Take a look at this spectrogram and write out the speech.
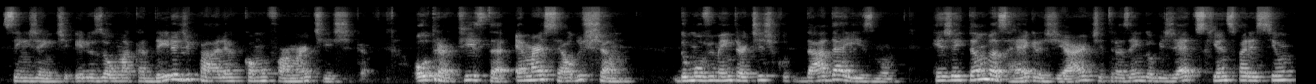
Sim, gente, ele usou uma cadeira de palha como forma artística. Outro artista é Marcel Duchamp, do movimento artístico dadaísmo, rejeitando as regras de arte trazendo objetos que antes pareciam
